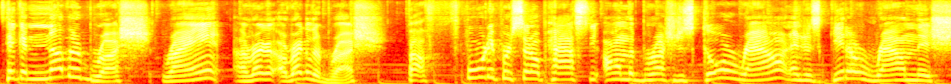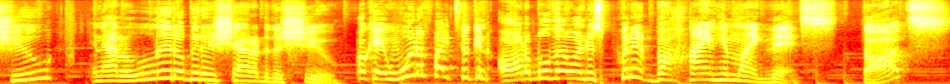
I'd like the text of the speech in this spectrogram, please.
take another brush, right? A, reg a regular brush, about 40% opacity on the brush, just go around and just get around this shoe and add a little bit of shadow to the shoe. Okay, what if I took an audible though and just put it behind him like this? Thoughts?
